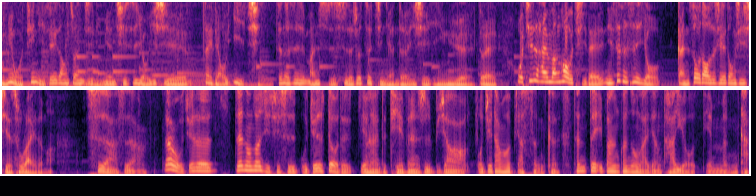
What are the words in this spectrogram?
有没有，我听你这张专辑里面，其实有一些在聊疫情，真的是蛮时事的。就这几年的一些音乐，对，我其实还蛮好奇的。你这个是有感受到这些东西写出来的吗？是啊，是啊。但我觉得这张专辑，其实我觉得对我的原来的铁粉是比较，我觉得他们会比较深刻。但是对一般观众来讲，它有点门槛。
